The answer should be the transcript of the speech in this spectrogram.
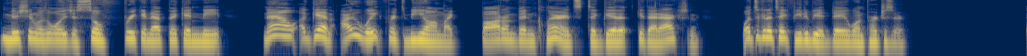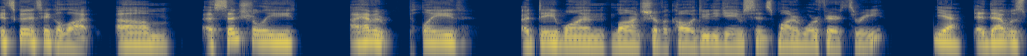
mission was always just so freaking epic and neat. Now, again, I wait for it to be on like bottom bin clearance to get it, get that action. What's it going to take for you to be a day one purchaser? It's going to take a lot. Um, essentially, I haven't played a day one launch of a Call of Duty game since Modern Warfare 3. Yeah, and that was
